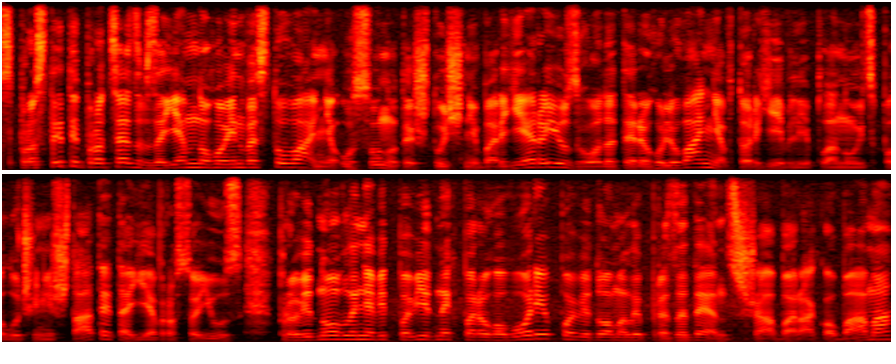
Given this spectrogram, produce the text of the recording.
Спростити процес взаємного інвестування, усунути штучні бар'єри, і узгодити регулювання в торгівлі. Планують Сполучені Штати та Євросоюз. Про відновлення відповідних переговорів повідомили президент США Барак Обама,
